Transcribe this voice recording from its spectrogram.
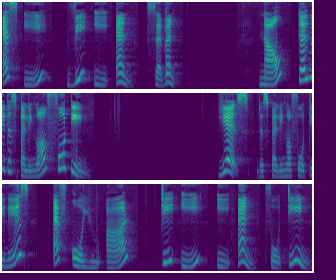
S-E-V-E-N. 7. Now tell me the spelling of 14. Yes, the spelling of 14 is F-O-U-R-T-E-E-N. 14.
